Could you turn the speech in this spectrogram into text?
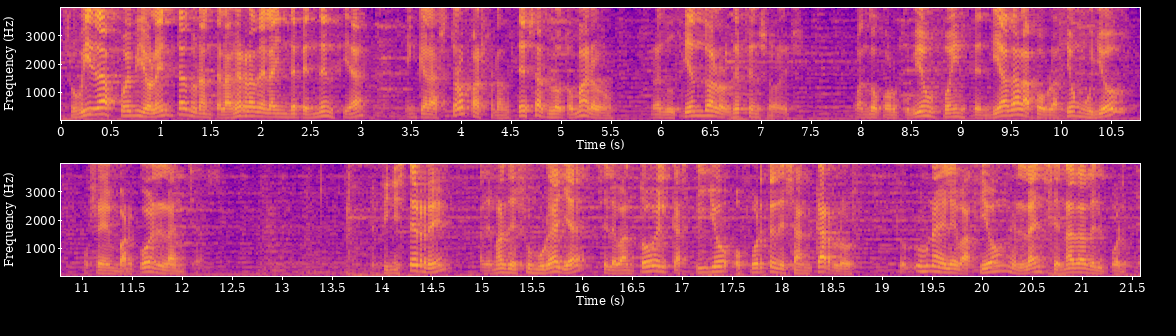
Su vida fue violenta durante la Guerra de la Independencia, en que las tropas francesas lo tomaron, reduciendo a los defensores. Cuando Corcubión fue incendiada, la población huyó o se embarcó en lanchas. En Finisterre, Además de su muralla, se levantó el castillo o fuerte de San Carlos, sobre una elevación en la ensenada del puerto,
